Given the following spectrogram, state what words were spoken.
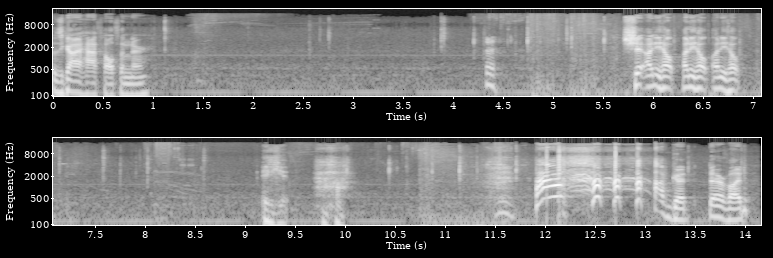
There's a guy half health in there. Shit, I need help, I need help, I need help. Idiot. I'm good. Never mind.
